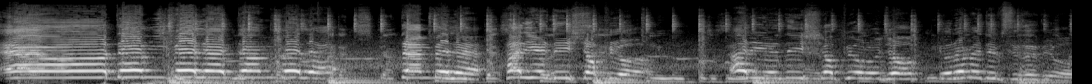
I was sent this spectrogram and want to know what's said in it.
Eee, Dembele, Dembele. Dembele. Her yerde iş yapıyor. Her yerde iş yapıyor hocam. Göremedim sizi diyor.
